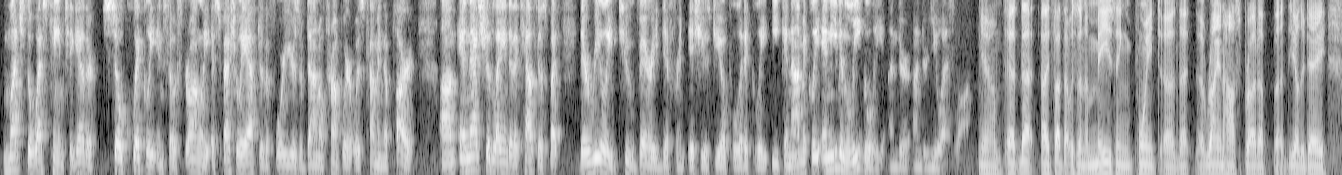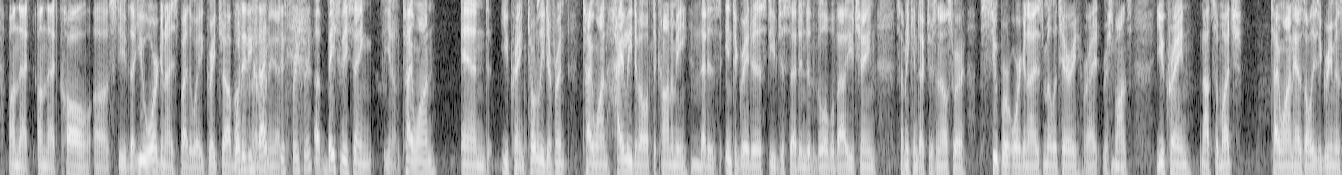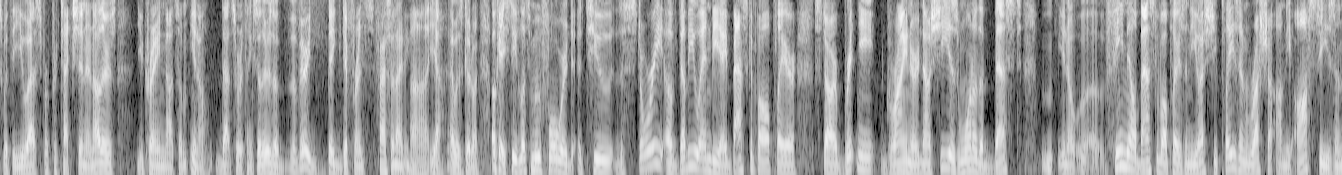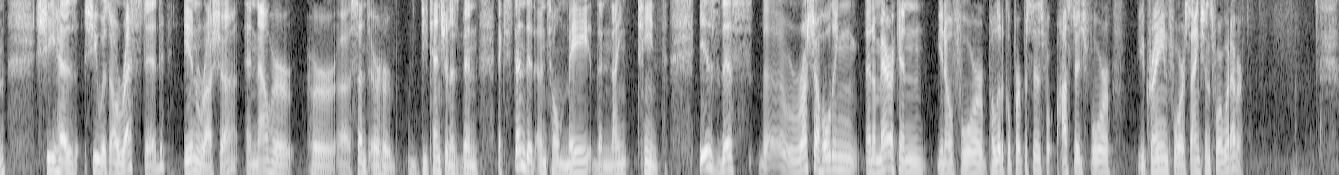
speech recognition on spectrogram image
much the West came together so quickly and so strongly, especially after the four years of Donald Trump, where it was coming apart. Um, and that should lay into the calculus. But they're really two very different issues geopolitically, economically, and even legally under under U.S. law. Yeah, that, that I thought that was an amazing point uh, that uh, Ryan Hass brought up uh, the other day on that on that call, uh, Steve, that you organized. By the way, great job. What on, did he say? Just briefly, uh, basically saying you know Taiwan and Ukraine. Totally different. Taiwan, highly developed economy mm. that is integrated, as Steve just said, into the global value chain, semiconductors and elsewhere. Super organized military, right? Response. Mm. Ukraine, not so much. Taiwan has all these agreements with the U.S. for protection and others. Ukraine, not some, you know, that sort of thing. So there's a, a very big difference. Fascinating. Uh, yeah, that was a good one. Okay, Steve, let's move forward to the story of WNBA basketball player star Brittney Griner. Now, she is one of the best, you know, uh, female basketball players in the U.S. She plays in Russia on the off season. She has she was arrested in Russia, and now her her uh, sent or her detention has been extended until May the 19th. Is this uh, Russia holding an American, you know, for political purposes, for hostage for Ukraine, for sanctions, for whatever?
